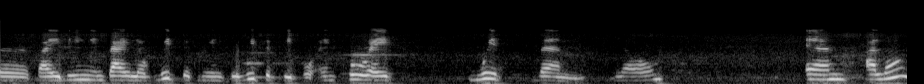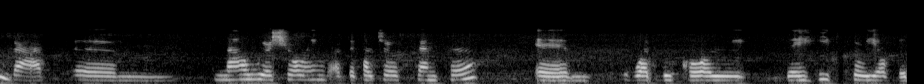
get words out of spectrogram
uh, by being in dialogue with the community, with the people, and create with them, you know. And along that, um, now we are showing at the Cultural Center um, what we call the history of the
